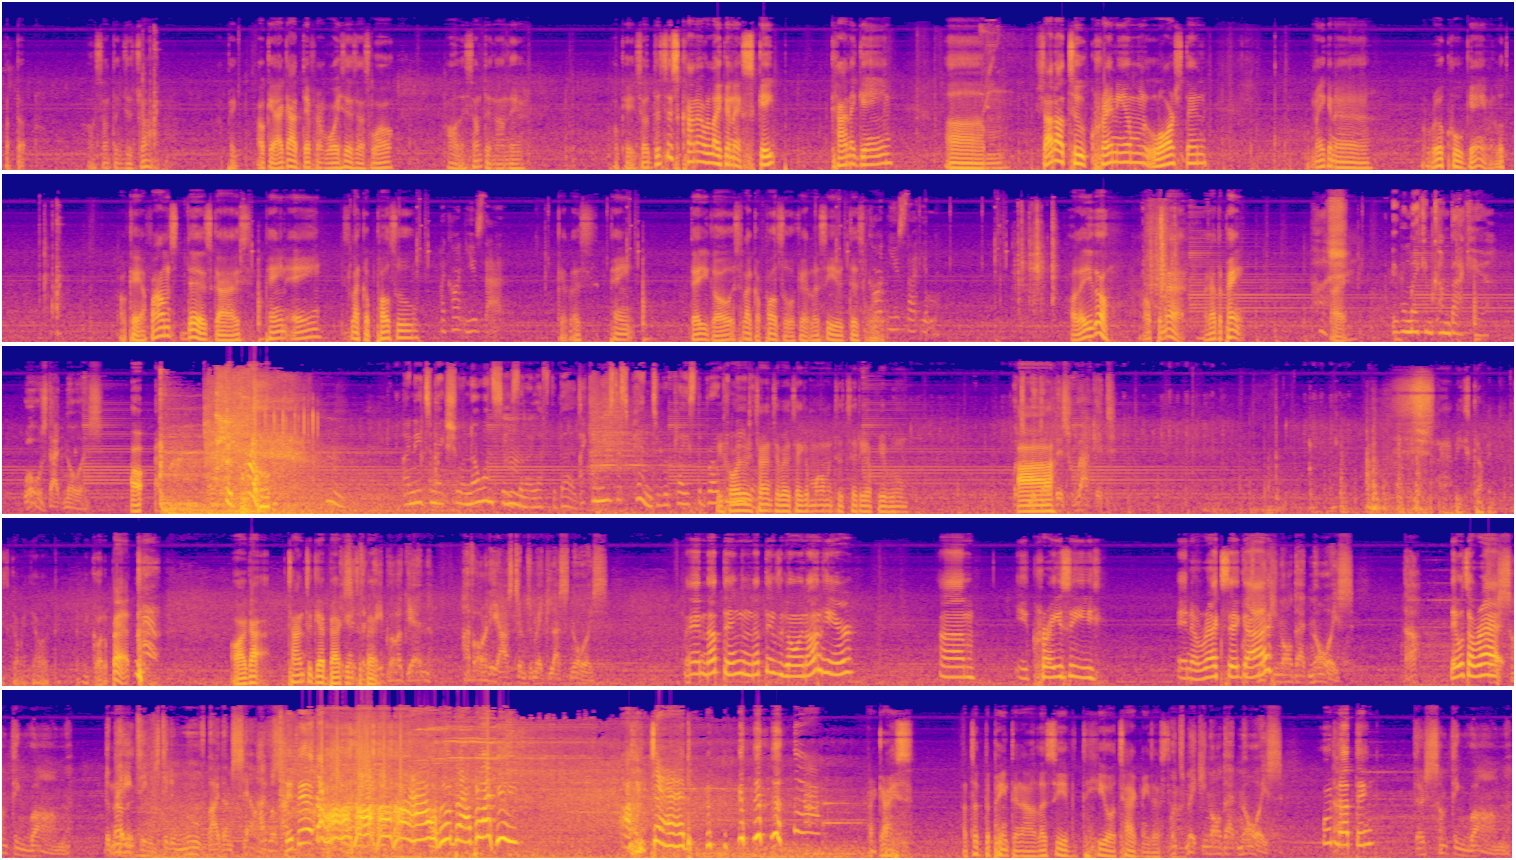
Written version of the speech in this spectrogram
What the? Oh, something just dropped. I picked. Okay, I got different voices as well. Oh, there's something on there. Okay, so this is kind of like an escape kind of game. Um, shout out to Cranium Larston making a, a real cool game. It looks okay. I found this, guys. Paint A. It's like a puzzle. I can't use that. Okay, let's paint. There you go. It's like a puzzle. Okay, let's see if this I works. can't use that yet. Oh, there you go. Open that. I got the paint. Hush. Alright. It will make him come back here. What was that noise? Oh, hmm. I need to make sure no one sees that I left the bed. I can use this pin to replace the broken before they needle. return to bed, take a moment to tidy up your room. What's Ah. with this racket? Snap, he's coming. He's coming, yo. Let me go to bed. oh, I got time to get back Is it into the bed. neighbor again? I've already asked him to make less noise. Man, nothing. Nothing's going on here. Um, you crazy anorexic What's guy? making all that noise? Huh? There was a rat. There's something wrong. The No, paintings didn't move by themselves. I will They did. Oh, now please. I'm dead. Alright, guys. I took the painting out. Let's see if he'll attack me this time. What's making all that noise? Oh, nothing. There's something wrong.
